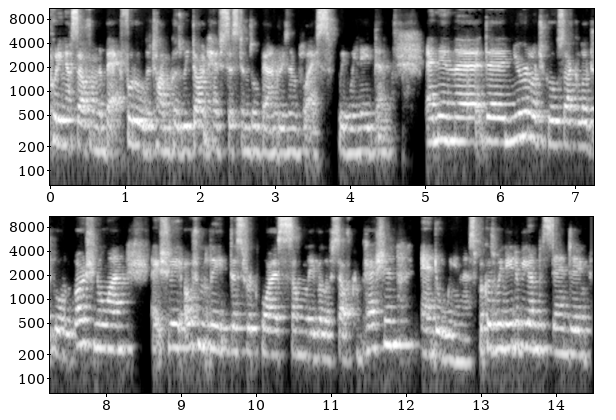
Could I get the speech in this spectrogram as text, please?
putting ourselves on the back foot all the time because we don't have systems or boundaries in place where we need them. And then the, the neurological, psychological, emotional one, actually, ultimately, this requires some level of self compassion and awareness because we need to be understanding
